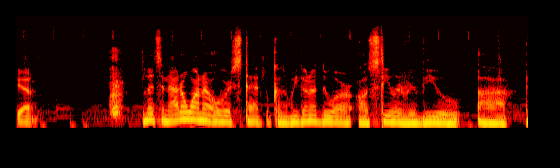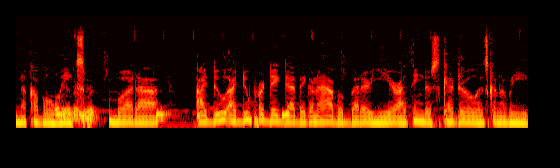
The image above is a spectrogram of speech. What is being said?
yeah. Listen, I don't want to overstep because we're gonna do our, our Steelers review uh, in a couple of Oh, yeah, weeks. yeah. But uh, I do I do predict that they're gonna have a better year. I think their schedule is gonna be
